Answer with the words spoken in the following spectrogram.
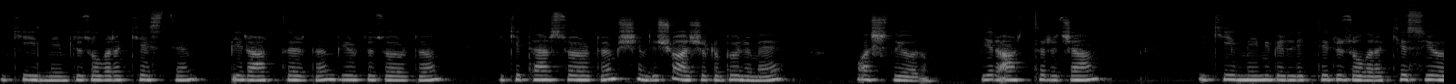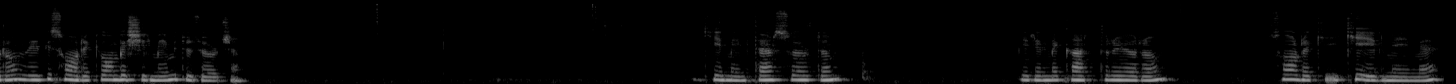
2 ilmeğimi düz olarak kestim. Bir arttırdım, bir düz ördüm. 2 ters ördüm. Şimdi şu ajurlu bölüme başlıyorum. Bir arttıracağım 2 ilmeğimi birlikte düz olarak kesiyorum ve bir sonraki 15 ilmeğimi düz öreceğim. 2 ilmeğimi ters ördüm. Bir ilmek arttırıyorum. Sonraki 2 ilmeğimi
